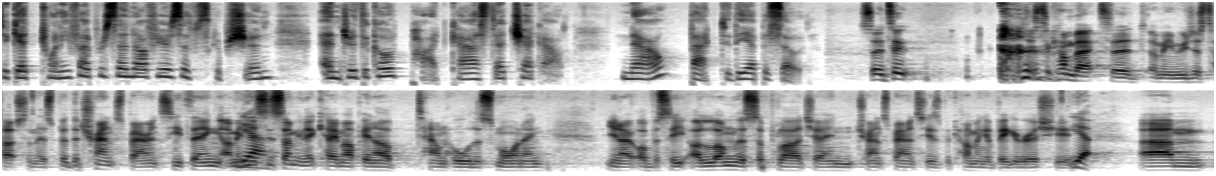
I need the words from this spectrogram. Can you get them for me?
To get 25% off your subscription, enter the code podcast at checkout. Now, back to the episode. So to just to come back to, I mean, we just touched on this, but the transparency thing. I mean, yeah. this is something that came up in our town hall this morning. You know, obviously, along the supply chain, transparency is becoming a bigger issue. Yeah. Um,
